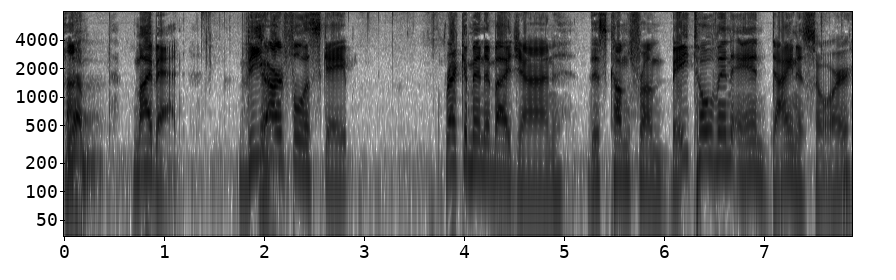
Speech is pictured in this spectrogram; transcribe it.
Yep. My bad. The yep. Artful Escape, recommended by Jon. This comes from Beethoven and Dinosaur.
